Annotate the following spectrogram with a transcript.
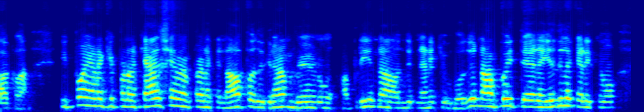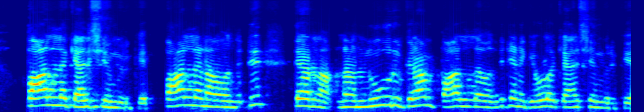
பார்க்கலாம். இப்போ எனக்கு இப்போ நான் கால்சியம் இப்போ எனக்கு நாற்பது கிராம் வேணும் அப்படின்னு நான் வந்து நினைக்கும் போது நான் போய் தேட எதுல கிடைக்கும்? பால்ல கால்சியம் இருக்கு. பால்ல நான் வந்துட்டு தேடலாம். நான் நூறு கிராம் பால்ல வந்துட்டு எனக்கு எவ்வளவு கால்சியம் இருக்கு?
